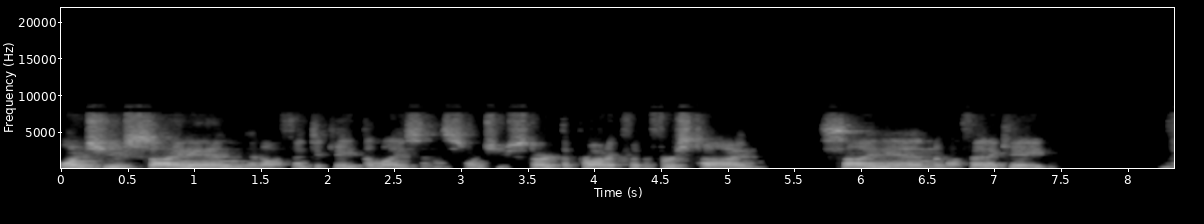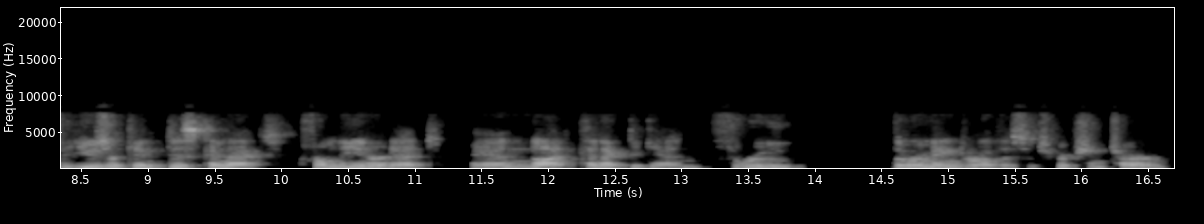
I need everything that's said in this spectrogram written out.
Once you sign in and authenticate the license, once you start the product for the first time, sign in, authenticate, the user can disconnect from the internet and not connect again through the remainder of the subscription term.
